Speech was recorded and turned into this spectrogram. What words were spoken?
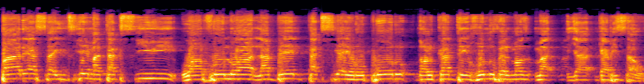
Pare asaidie mataxi wa volwa label taxi aéroport dans le cadre des renouvellements ma- ya garisao.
